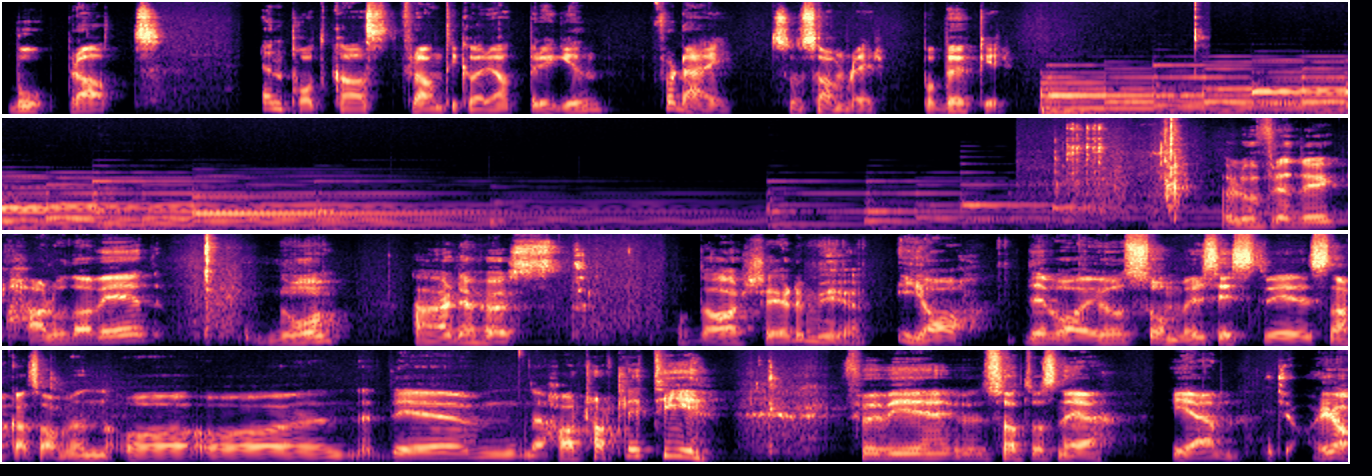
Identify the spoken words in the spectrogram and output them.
Bokprat, en podkast fra Antikvariat Bryggen for deg som samler på bøker. Hallo, Fredrik. Hallo, David. Nå er det høst, og da skjer det mye. Ja, det var jo sommer sist vi snakka sammen, og, og det har tatt litt tid før vi satte oss ned igjen. Ja ja,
